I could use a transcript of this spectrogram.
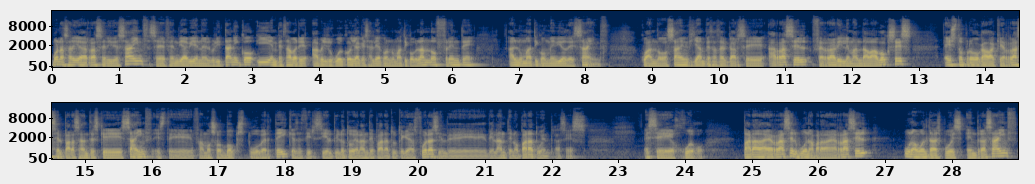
Buena salida de Russell y de Sainz, se defendía bien el británico y empezaba a abrir hueco ya que salía con neumático blando frente al neumático medio de Sainz. Cuando Sainz ya empezó a acercarse a Russell, Ferrari le mandaba a boxes. Esto provocaba que Russell parase antes que Sainz, este famoso box to overtake, es decir, si el piloto delante para, tú te quedas fuera, si el de delante no para, tú entras. Es ese juego. Parada de Russell, buena parada de Russell. Una vuelta después entra Sainz,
